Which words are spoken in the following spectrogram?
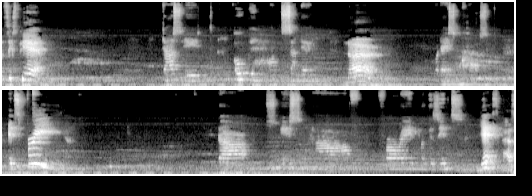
at 6 p.m. Does it open on Sunday? No, What is cost? it's free. Does it have foreign magazines? Yes, it has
